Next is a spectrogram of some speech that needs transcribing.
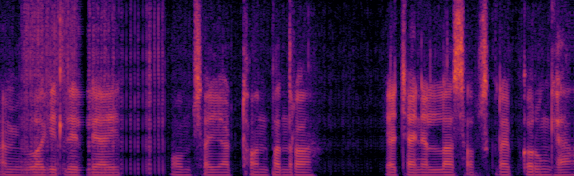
आम्ही बघितलेले आहेत. ओम साई अठ्ठावन्न पंधरा. या चॅनलला सबस्क्राईब करून घ्या.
